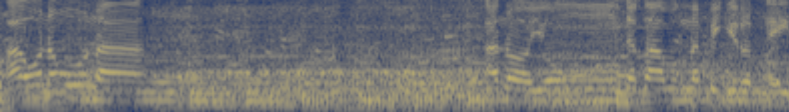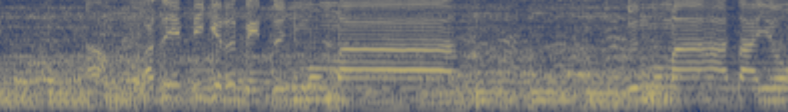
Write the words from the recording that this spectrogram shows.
ah, unang-una, ano, yung tatawag na figure of 8. Kasi yung figure of 8, dun mo ma dun mo mahasa yung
